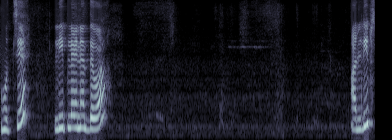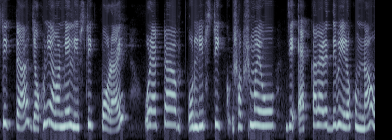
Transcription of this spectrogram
হচ্ছে লিপ লাইনার দেওয়া। আর লিপস্টিকটা যখনই আমার মেয়ে লিপস্টিক পরায়, ওর একটা, ওর লিপস্টিক সবসময় ও যে এক কালারের দেবে এরকম না, ও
